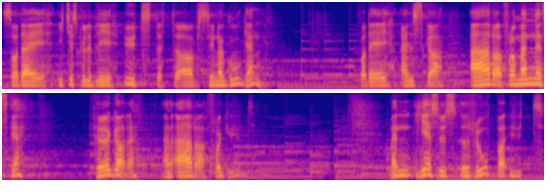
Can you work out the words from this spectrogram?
så de ikke skulle bli utstøtte av synagogen. For de elska æra fra mennesket høyere enn æra fra Gud. Men Jesus roper ut.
